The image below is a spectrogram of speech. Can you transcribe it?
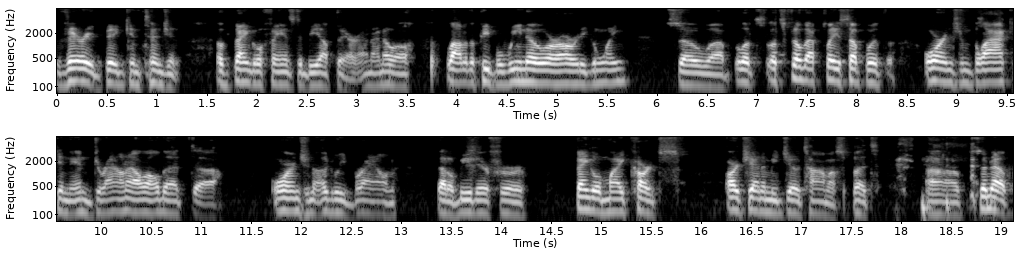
very big contingent of Bengal fans to be up there, and I know a lot of the people we know are already going. So uh, let's let's fill that place up with orange and black, and, and drown out all that uh, orange and ugly brown that'll be there for Bengal Mike Cart's arch enemy Joe Thomas. But uh, so no,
